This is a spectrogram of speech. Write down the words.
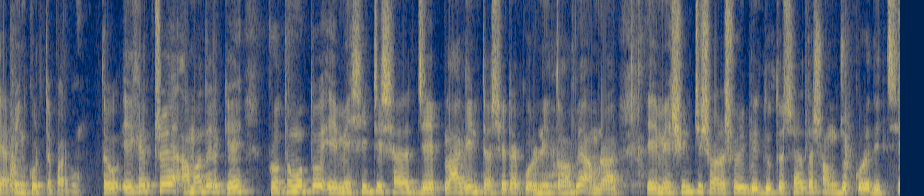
ক্যাপিং করতে পারব। তো এক্ষেত্রে আমাদেরকে প্রথমত এই মেশিনটির যে প্লাগ ইনটা সেটা করে নিতে হবে। আমরা এই মেশিনটি সরাসরি বিদ্যুতের সাথে সংযোগ করে দিচ্ছি।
